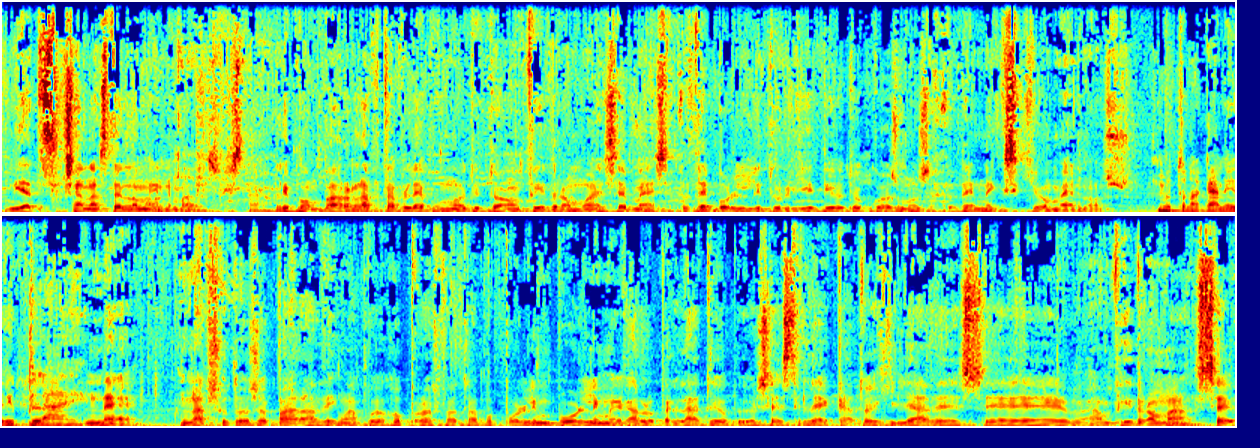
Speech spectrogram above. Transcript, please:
Γιατί σου ξαναστέλνω μήνυμα. σωστά. Λοιπόν, παρόλα αυτά βλέπουμε ότι το αμφίδρομο SMS δεν πολύ λειτουργεί διότι ο κόσμος δεν είναι εξοικειωμένος. Με το να κάνει reply. Ναι, να σου δώσω παράδειγμα που έχω πρόσφατα από πολύ, πολύ μεγάλο πελάτη ο οποίος έστειλε 100.000 ε, αμφίδρομα σε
